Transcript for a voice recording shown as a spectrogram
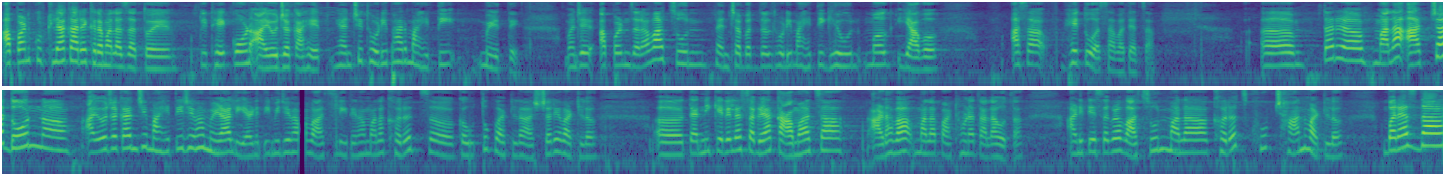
आपण कुठल्या कार्यक्रमाला जातोय तिथे कोण आयोजक आहेत ह्यांची थोडीफार माहिती मिळते. म्हणजे आपण जरा वाचून त्यांच्याबद्दल थोडी माहिती घेऊन मग यावं. असा हेतू असावा त्याचा. तर मला आजच्या दोन आयोजकांची माहिती जेव्हा मिळाली आणि ती मी जेव्हा वाचली तेव्हा मला खरंच कौतुक वाटलं आश्चर्य वाटलं. त्यांनी केलेल्या सगळ्या कामाचा आढावा मला पाठवण्यात आला होता आणि ते सगळं वाचून मला खरंच खूप छान वाटलं. बऱ्याचदा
